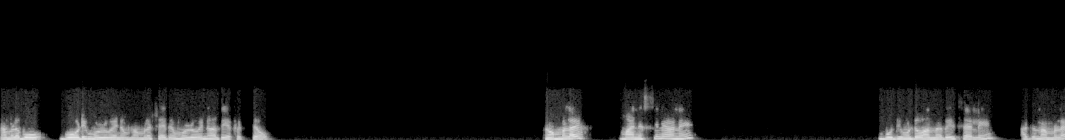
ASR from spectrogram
നമ്മളെ ബോഡി മുഴുവനും നമ്മളെ ശരീരം മുഴുവനും അത് എഫക്റ്റ് ആവും. നമ്മളെ മനസ്സിനാണ് ബുദ്ധിമുട്ട് വന്നത് വെച്ചാൽ അത് നമ്മളെ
